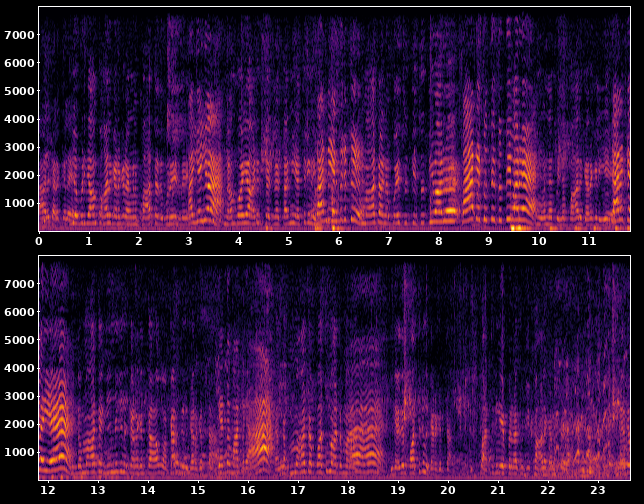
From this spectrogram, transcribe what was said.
பால் கறக்கல. எப்படிதான் பால் கறக்குறாங்கன்னு பார்த்தது கூட இல்லை. ஐயோ நான் போய் அடுக்கு செட்டுல தண்ணி எடுத்துக்கினேன். தண்ணி எடுத்துக்கிட்டு. மாட்டான போய் சுத்தி சுத்தி வாரு. மாட்டை சுத்தி சுத்தி வர. முன்ன பின்ன பால் கறக்கலையே. கறக்கலையே. இந்த மாட்டை நின்னுக்குன்னு கறக்கத்தா உக்காந்துக்குன்னு கறக்கத்தா. எந்த மாட்டடா? அந்த மாட்டை பசு மாட்டமா. இது எது பத்துக்குன்னு கறக்கத்தா. பத்துக்குன்னு எப்படா குட்டி பாலை கறப்பேன்? இது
